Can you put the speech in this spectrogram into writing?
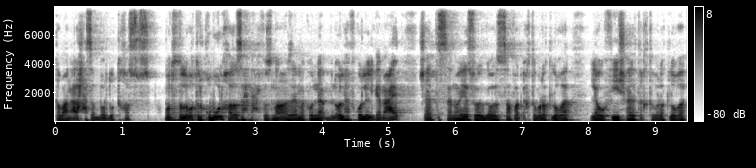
طبعا على حسب برضو التخصص. متطلبات القبول خلاص إحنا حفظناها زي ما كنا بنقولها في كل الجامعات شهادة الثانوية صورة جواز السفر اختبارات لغة لو في شهادة اختبارات لغة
